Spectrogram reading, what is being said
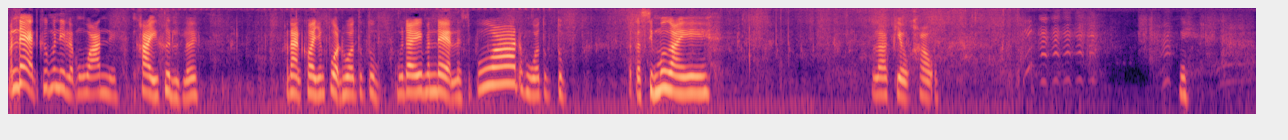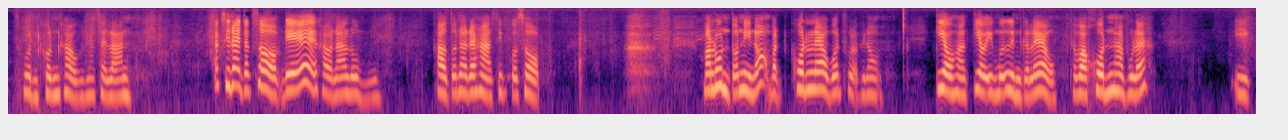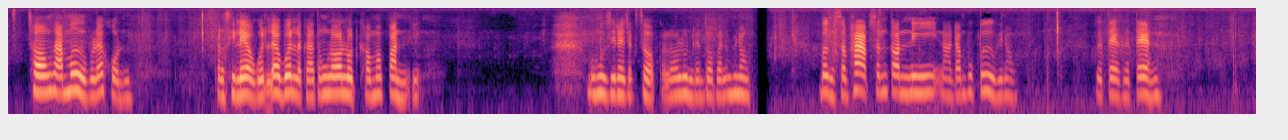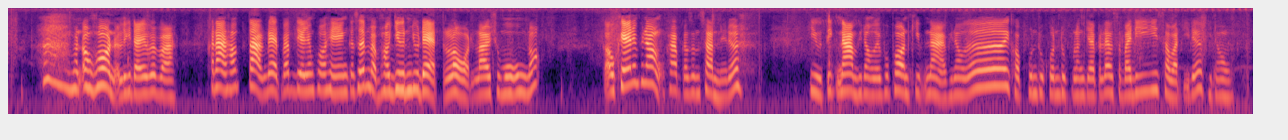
มันแดดคือมันนี่แหละเมื่อวานนี่ไข่ขึ้นเลย ขนาดคอยยังปวดหัวตุบๆมือใดมันแดดเลยสิปวดหัวตุบๆแล้วก็สิเมื่อย ลาเกี่ยวเข่านี่ส่วนคนเข่านมาใส่ร้านจักสิได้จักสอบเด้เข่าหน้าลุ่มเข่าตัวน่ะได้หาสิบกว่าสอบ มารุ่นต้นนี้เนาะบัดคนแล้วเบิดพูดละพี่น้อง เกี่ยวหาเกี่ยวอีกมืออื่นก็แล้วแต่ว่าคนหาพูดแล้วอีกช่องสามมือพูดแล้วคนจังสีแล้วเบิดแล้วเบิดแล้วก็ต้องรอรถเขามาปั่นอีก มูฮูสิได้จักสอบก็รอรุ่นกันต่อไปนะพี่น้อง เบิ่งสภาพสันตอนนี้หนาดำปื้อพี่น้องเกือแตกเกือแตนมันเอาห้อนอะไรได้แบบว่าขนาดเขาตากแดดแป๊บเดียวยังพอแห้งกระเซ็นแบบเขายืนอยู่แดดตลอดหลายชั่วโมงเนาะก็โอเคนะพี่น้องภาพกันสั้นๆนี่เด้อหิวติ๊กน้ำพี่น้องเอ้ยพ่อพรคลิปหน้าพี่น้องเอ้ยขอบคุณทุกคนทุกกำลังใจไปแล้วสบายดีสวัสดีเด้อพี่น้อง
